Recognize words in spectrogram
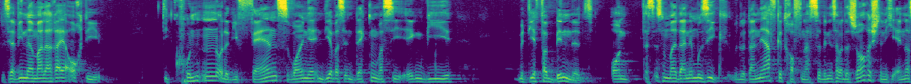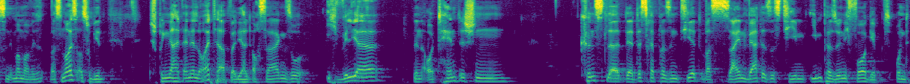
ist ja wie in der Malerei auch die, die Kunden oder die Fans wollen ja in dir was entdecken, was sie irgendwie mit dir verbindet. Und das ist nun mal deine Musik. Wenn du da Nerv getroffen hast, wenn du jetzt aber das Genre ständig änderst und immer mal was Neues ausprobiert, springen da halt deine Leute ab, weil die halt auch sagen, so, ich will ja einen authentischen Künstler, der das repräsentiert, was sein Wertesystem ihm persönlich vorgibt. Und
